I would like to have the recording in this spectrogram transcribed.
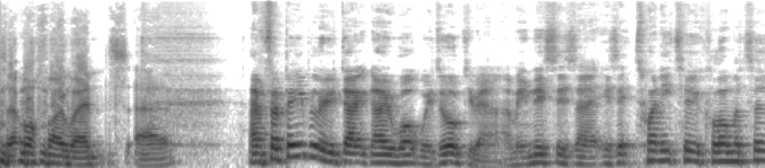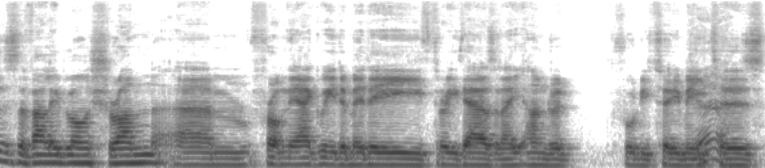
So off I went. Uh, And for people who don't know what we're talking about, I mean, this is a, is it 22 kilometres, the Vallée Blanche run um, from the Aiguille de Midi, 3,842 metres,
